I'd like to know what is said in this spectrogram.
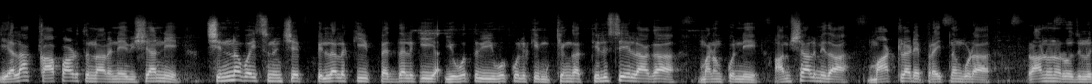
ఎలా కాపాడుతున్నారనే విషయాన్ని చిన్న వయసు నుంచే పిల్లలకి పెద్దలకి యువత యువకులకి ముఖ్యంగా తెలిసేలాగా మనం కొన్ని అంశాల మీద మాట్లాడే ప్రయత్నం కూడా రానున్న రోజుల్లో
